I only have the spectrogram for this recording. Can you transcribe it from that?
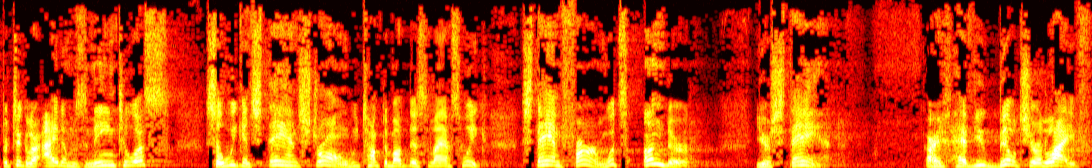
particular items mean to us so we can stand strong. We talked about this last week. Stand firm. What's under your stand? Or have you built your life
